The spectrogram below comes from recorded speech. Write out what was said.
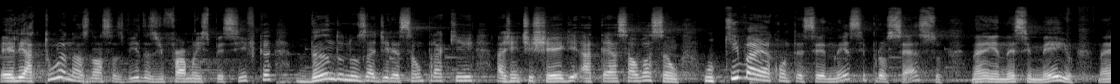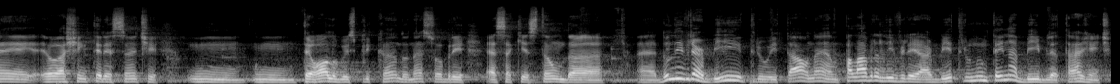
ele atua nas nossas vidas de forma específica, dando-nos a direção para que a gente chegue até a salvação. O que vai acontecer nesse processo, né, nesse meio, né, eu achei interessante um, um teólogo explicando né, sobre essa questão da, é, do livre-arbítrio e tal. Né? A palavra livre-arbítrio não tem na Bíblia, tá, gente?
